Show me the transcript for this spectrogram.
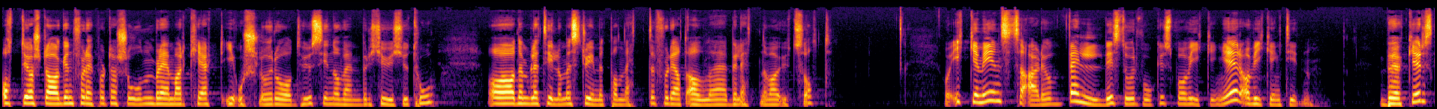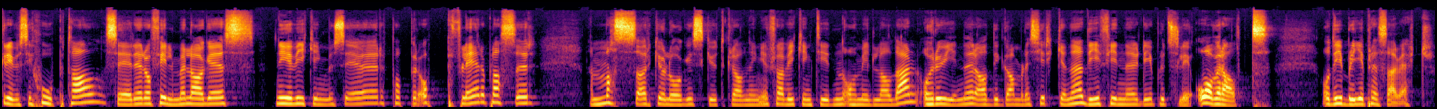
80-årsdagen for deportasjonen ble markert i Oslo rådhus i november 2022. Og den ble til og med streamet på nettet fordi at alle billettene var utsolgt. Og ikke minst så er det jo veldig stor fokus på vikinger og vikingtiden. Bøker skrives i hopetall, serier og filmer lages, nye vikingmuseer popper opp flere plasser. Det er masse arkeologiske utgravninger fra vikingtiden og middelalderen, og ruiner av de gamle kirkene de finner de plutselig overalt. Og de blir preservert.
